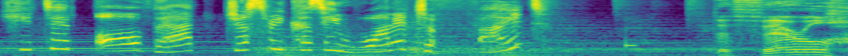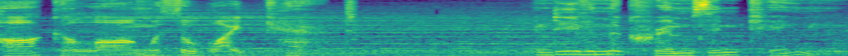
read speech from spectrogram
He did all that just because he wanted to fight? The feral hawk along with the white cat. And even the Crimson King.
